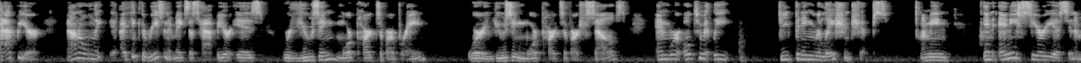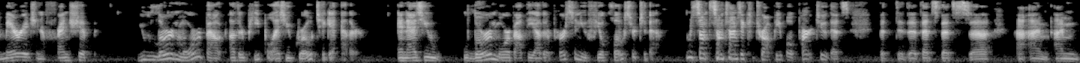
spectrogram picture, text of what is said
happier. Not only, I think the reason it makes us happier is we're using more parts of our brain, we're using more parts of ourselves, and we're ultimately deepening relationships. I mean, in any serious, in a marriage, in a friendship, you learn more about other people as you grow together. And as you learn more about the other person, you feel closer to them. I mean, some, sometimes it can draw people apart too. That's, but that, that's that's. Uh, I'm I'm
